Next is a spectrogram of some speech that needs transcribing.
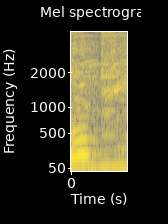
Everyday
